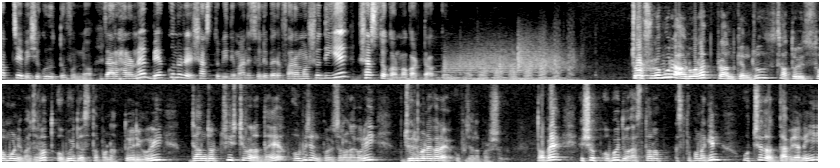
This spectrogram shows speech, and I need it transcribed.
সবচেয়ে বেশি গুরুত্বপূর্ণ, যার কারণে ব্যাকুণের স্বাস্থ্যবিধি মানে চলিবার পরামর্শ দিয়ে স্বাস্থ্য কর্মকর্তা চট্টগ্রামের আনোয়ারাত প্রাণকেন্দ্র চাতুরি সমনি বাজারত অবৈধ স্থাপনা তৈরি করি, যানজট সৃষ্টি করার দায়ে অভিযান পরিচালনা করি জরিমানা করে উপজেলা প্রশাসন তবে এসব অবৈধ স্থাপনাহীন উচ্ছেদের দাবি জানিয়ে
